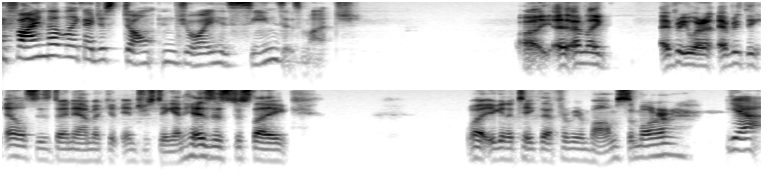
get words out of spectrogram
I find that like I just don't enjoy his scenes as much. Uh, I- I'm like, everywhere, everything else is dynamic and interesting, and his is just like, what? You're gonna take that from your mom some more? Yeah,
